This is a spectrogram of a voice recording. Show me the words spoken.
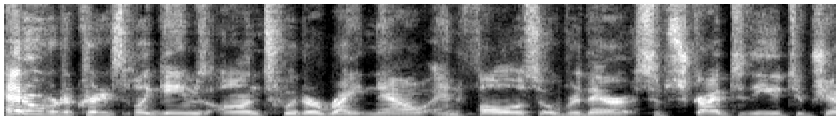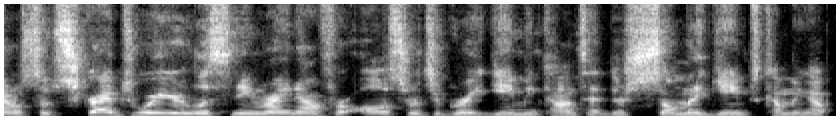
Head over to Critics Play Games on Twitter right now and follow us over there. Subscribe to the YouTube channel. Subscribe to where you're listening right now for all sorts of great gaming content. There's so many games coming up,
